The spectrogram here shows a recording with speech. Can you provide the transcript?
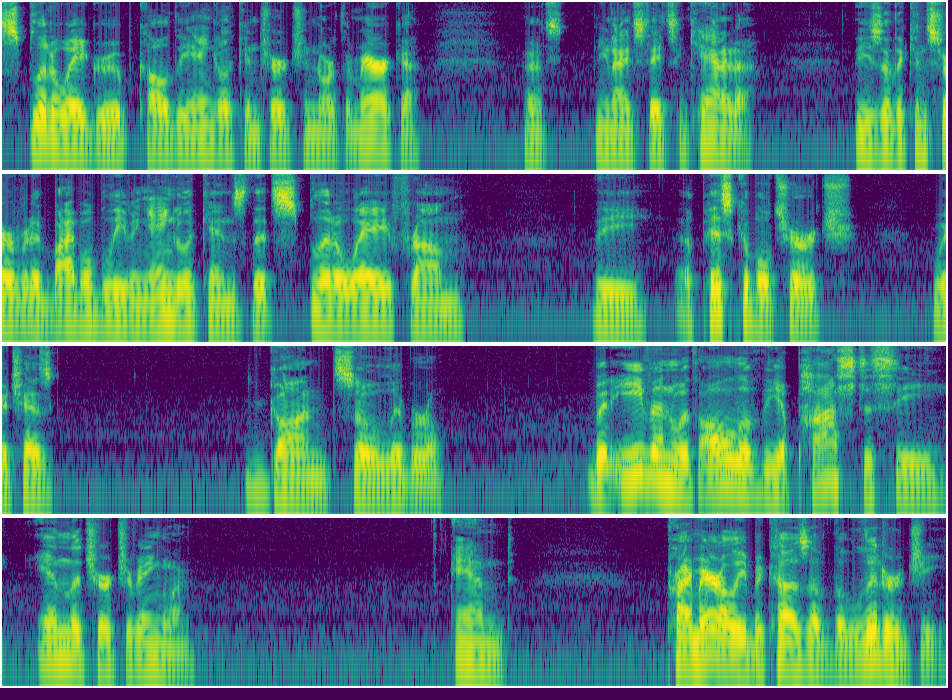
split away group called the Anglican Church in North America. That's the United States and Canada. These are the conservative Bible believing Anglicans that split away from the Episcopal Church, which has gone so liberal. But even with all of the apostasy in the Church of England, and primarily because of the liturgy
